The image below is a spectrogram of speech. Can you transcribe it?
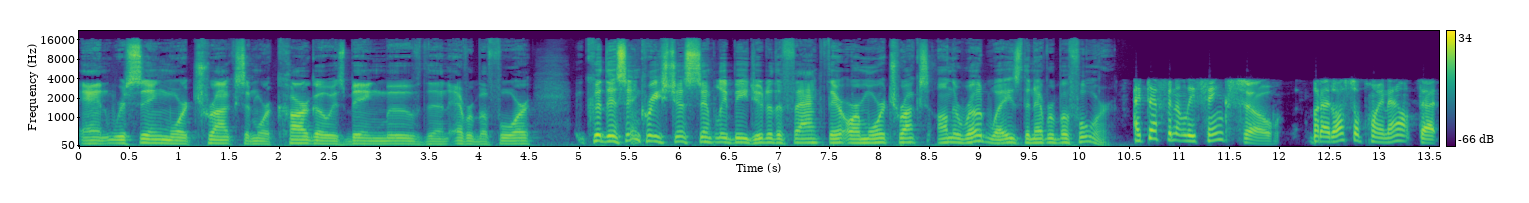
and we're seeing more trucks and more cargo is being moved than ever before. Could this increase just simply be due to the fact there are more trucks on the roadways than ever before? I definitely think so. But I'd also point out that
